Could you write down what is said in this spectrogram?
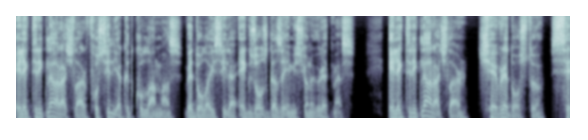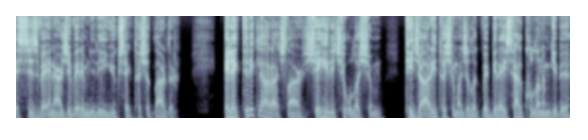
Elektrikli araçlar fosil yakıt kullanmaz ve dolayısıyla egzoz gazı emisyonu üretmez. Elektrikli araçlar çevre dostu, sessiz ve enerji verimliliği yüksek taşıtlardır. Elektrikli araçlar şehir içi ulaşım, ticari taşımacılık ve bireysel kullanım gibi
